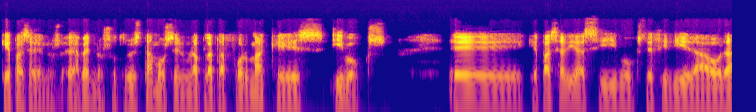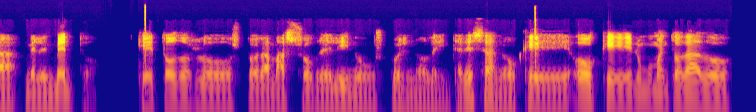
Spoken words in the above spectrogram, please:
¿Qué pasa? A ver, nosotros estamos en una plataforma que es Evox. Eh, ¿Qué pasaría si Evox decidiera ahora, me lo invento, que todos los programas sobre Linux pues no le interesan o que o que en un momento dado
